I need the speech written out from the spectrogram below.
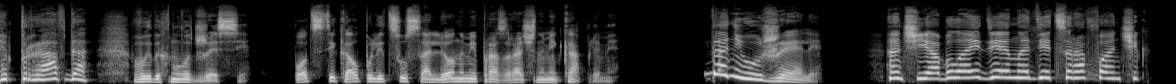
«Неправда!» — выдохнула Джесси. Пот стекал по лицу солеными прозрачными каплями. «Да неужели? А чья была идея надеть сарафанчик?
